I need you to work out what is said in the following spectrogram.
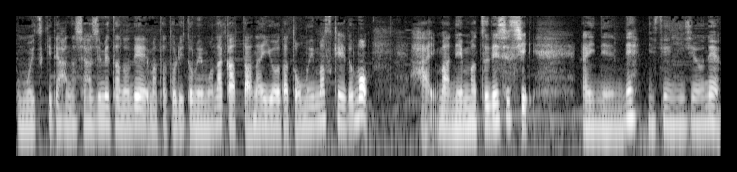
思いつきで話し始めたのでまた取り留めもなかった内容だと思いますけれどもはいまあ年末ですし来年ね2024年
